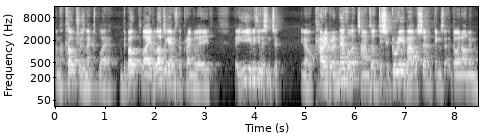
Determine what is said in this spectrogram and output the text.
and the coach was an ex-player, and they both played loads of games in the Premier League. But even if you listen to, you know, Carragher and Neville at times, they'll disagree about certain things that are going on in,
